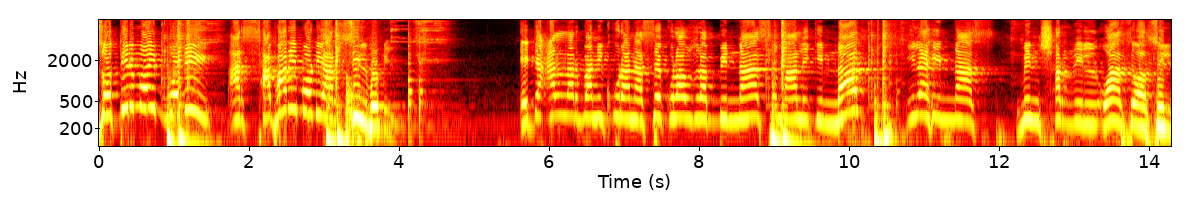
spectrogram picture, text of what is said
জ্যোতির্ময় বডি আর সাফারি বডি আর সিল বডি এটা আল্লাহর বাণী, কোরআন আছে কুলাউজ রাব্বিন নাস, মালিকিন নাস, ইলাহিন নাস, মিন শাররিল ওয়াসওয়াসিল।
